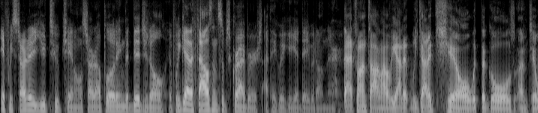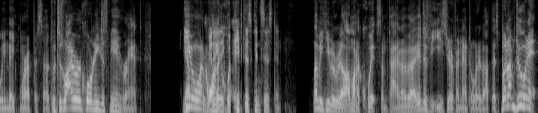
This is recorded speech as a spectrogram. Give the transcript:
if we started a YouTube channel and started uploading the digital? If we get a thousand subscribers, I think we could get David on there. that's what I'm talking about. We got to we got to chill with the goals until we make more episodes, which is why we're recording just me and Grant. Yep, Even when I want to quit, keep this consistent. let me keep it real. I want to quit sometime. It'd just be easier if I didn't have to worry about this, but I'm doing it.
